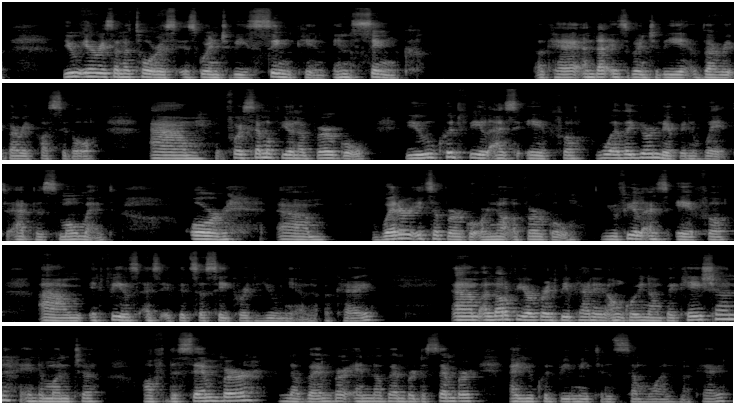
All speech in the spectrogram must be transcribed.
you Aries and a Taurus is going to be sinking in sync okay and that is going to be very very possible um for some of you in a virgo you could feel as if whoever you're living with at this moment or um whether it's a virgo or not a virgo you feel as if um it feels as if it's a sacred union okay um a lot of you are going to be planning on going on vacation in the month of December, November, and November, December, and you could be meeting someone, okay?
